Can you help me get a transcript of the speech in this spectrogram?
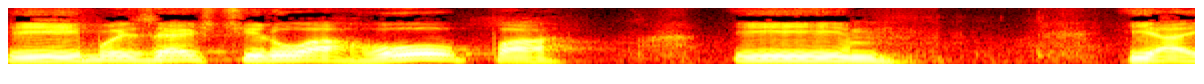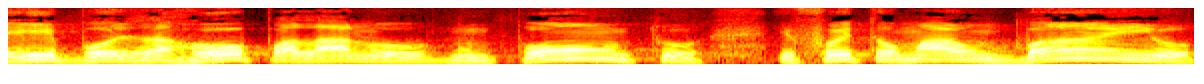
e Moisés tirou a roupa, e, e aí pôs a roupa lá no, num ponto, e foi tomar um banho,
